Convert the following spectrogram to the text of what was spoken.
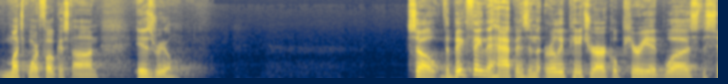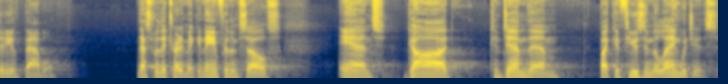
much more focused on Israel. So, the big thing that happens in the early patriarchal period was the city of Babel. That's where they try to make a name for themselves. And God condemned them by confusing the languages.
